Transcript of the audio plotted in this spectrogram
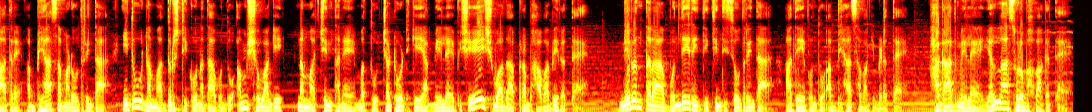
ಆದರೆ ಅಭ್ಯಾಸ ಮಾಡೋದ್ರಿಂದ ಇದು ನಮ್ಮ ದೃಷ್ಟಿಕೋನದ ಒಂದು ಅಂಶವಾಗಿ ನಮ್ಮ ಚಿಂತನೆ ಮತ್ತು ಚಟುವಟಿಕೆಯ ಮೇಲೆ ವಿಶೇಷವಾದ ಪ್ರಭಾವ ಬೀರುತ್ತೆ. ನಿರಂತರ ಒಂದೇ ರೀತಿ ಚಿಂತಿಸೋದ್ರಿಂದ ಅದೇ ಒಂದು ಅಭ್ಯಾಸವಾಗಿ ಬಿಡುತ್ತೆ. ಹಾಗಾದ್ಮೇಲೆ ಎಲ್ಲ ಸುಲಭವಾಗತ್ತೆ.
